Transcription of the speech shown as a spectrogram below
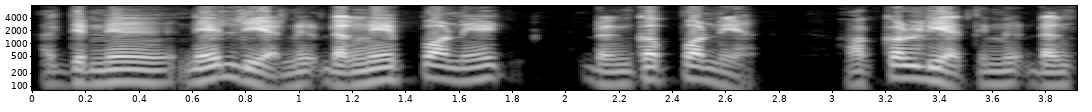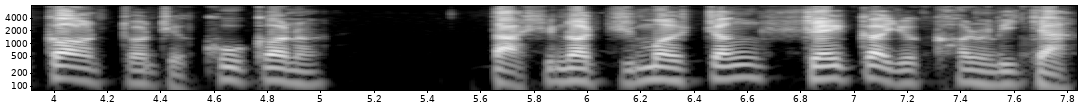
à thì nên nên liệt nữa đừng nên bao nè đừng có bao nè họ có liệt thì nữa đằng con cho trẻ khu con nè ta chỉ nó chỉ mơ trắng sẽ có cho con đi cha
